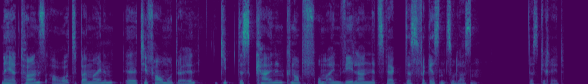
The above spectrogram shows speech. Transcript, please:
naja, turns out, bei meinem äh, TV-Modell gibt es keinen Knopf, um ein WLAN-Netzwerk das vergessen zu lassen. Das Gerät.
